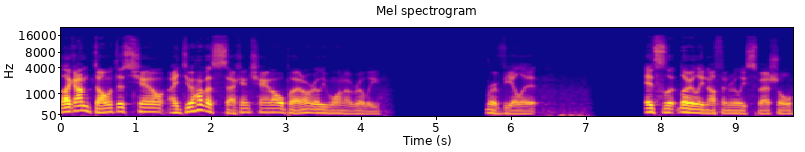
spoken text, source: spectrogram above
like I'm done with this channel. I do have a second channel, but I don't really want to really reveal it. It's li literally nothing really special.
